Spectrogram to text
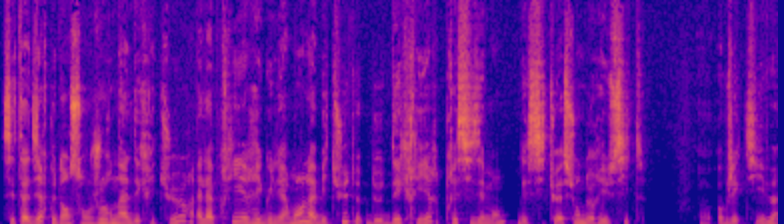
c'est-à-dire que dans son journal d'écriture, elle a pris régulièrement l'habitude de décrire précisément des situations de réussite euh, objective,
